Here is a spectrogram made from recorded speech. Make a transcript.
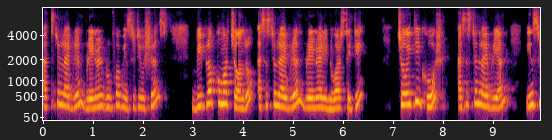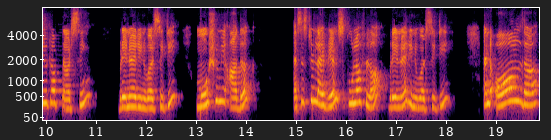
Assistant Librarian, Brainware Group of Institutions, Biplab Kumar Chandra, Assistant Librarian, Brainware University, Choiti Ghosh, Assistant Librarian, Institute of Nursing, Brainware University, Moshumi Adak, Assistant Librarian, School of Law, Brainware University, and all the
